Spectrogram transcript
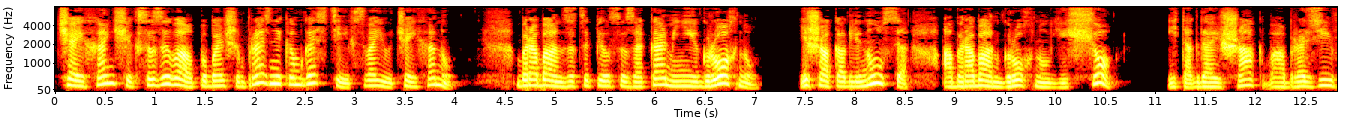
чайханщик созывал по большим праздникам гостей в свою чайхану. Барабан зацепился за камень и грохнул. Ишак оглянулся, а барабан грохнул еще — и тогда Ишак, вообразив,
